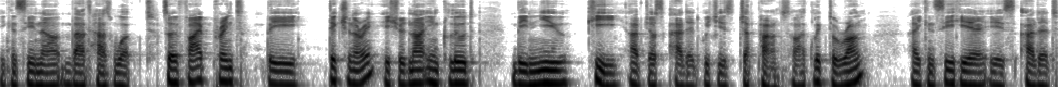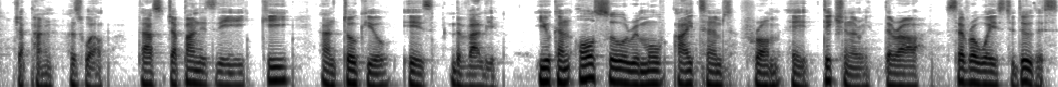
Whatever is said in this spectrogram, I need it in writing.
you can see now that has worked. So if I print the dictionary, it should now include the new key I've just added, which is Japan. So I click to run. I can see here is added Japan as well. That's Japan is the key and Tokyo is the value. You can also remove items from a dictionary. There are several ways to do this.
